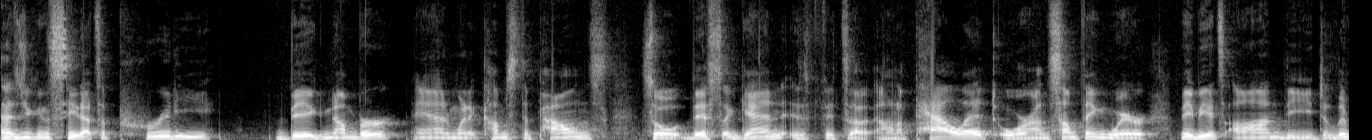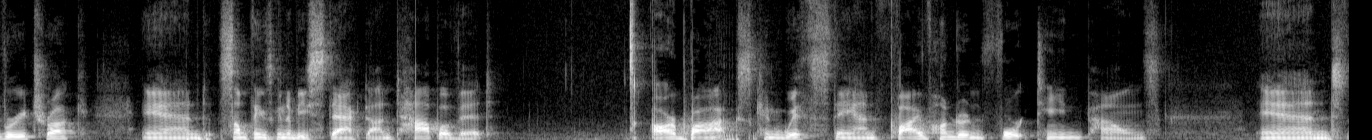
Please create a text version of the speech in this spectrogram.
as you can see, that's a pretty big number and when it comes to pounds. So this again, if it's a, on a pallet or on something where maybe it's on the delivery truck and something's gonna be stacked on top of it, our box can withstand 514 pounds. And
